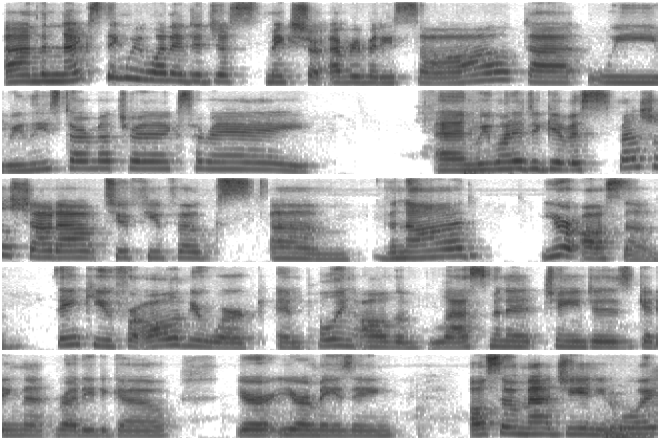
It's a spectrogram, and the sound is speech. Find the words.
Um, the next thing we wanted to just make sure everybody saw that we released our metrics, hooray. And we wanted to give a special shout out to a few folks. Um, Vinod, you're awesome. Thank you for all of your work and pulling all the last minute changes, getting that ready to go. You're, you're amazing. Also, Matt G and boy,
